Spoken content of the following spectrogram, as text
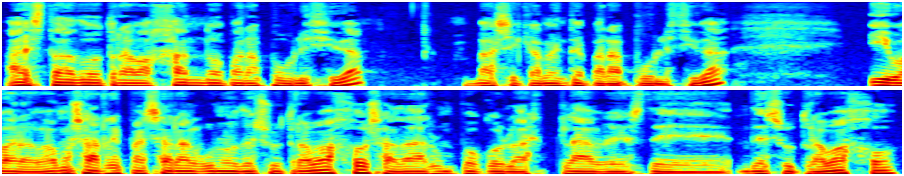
ha estado trabajando para publicidad, básicamente para publicidad, y bueno, vamos a repasar algunos de sus trabajos, a dar un poco las claves de, su trabajo.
